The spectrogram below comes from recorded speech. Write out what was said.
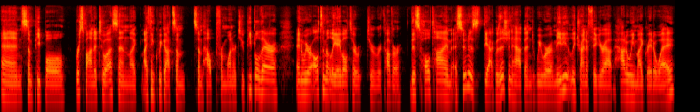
And some people responded to us and like I think we got some some help from one or two people there and we were ultimately able to to recover. This whole time as soon as the acquisition happened, we were immediately trying to figure out how do we migrate away,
